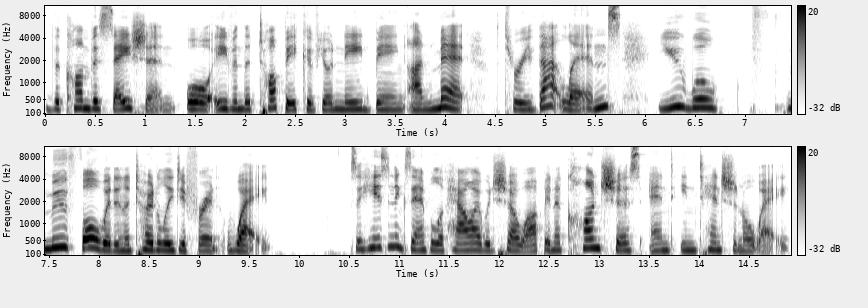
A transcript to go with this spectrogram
the conversation or even the topic of your need being unmet through that lens, you will f- move forward in a totally different way. So here's an example of how I would show up in a conscious and intentional way.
